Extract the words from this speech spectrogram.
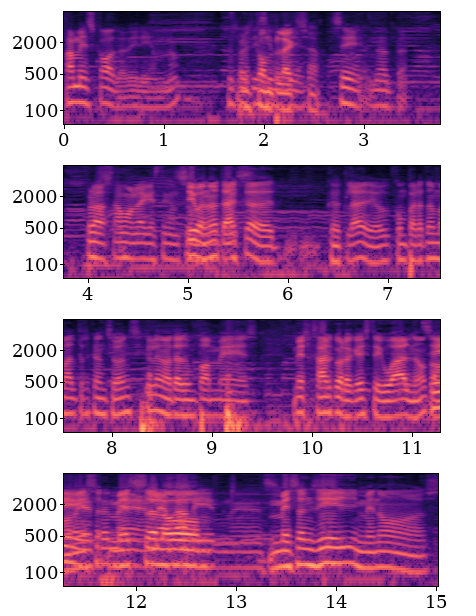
fa més cosa diríem no? És més complexa. sí, exacte però està molt bé aquesta cançó Sí, ho he notat que, que clar, jo comparat amb altres cançons sí que l'he notat un poc més, més hardcore aquesta igual, no? sí, Com a més, més, més, saló, més ràpid més... més senzill, menys,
